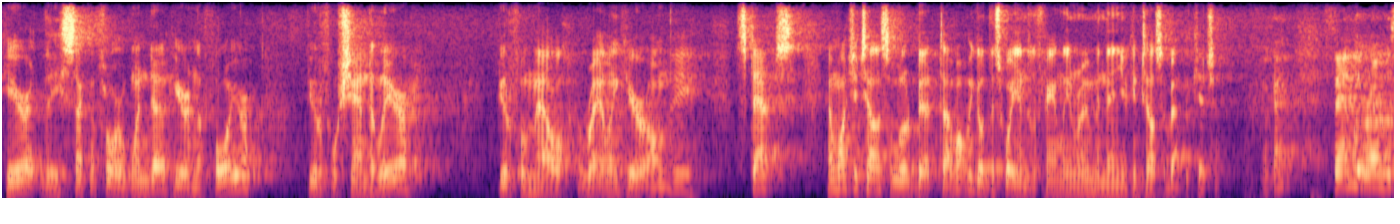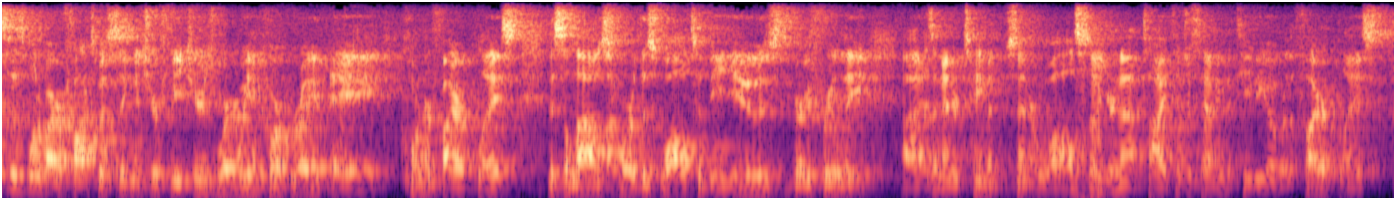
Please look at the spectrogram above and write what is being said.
here at the second floor window here in the foyer. Beautiful chandelier, beautiful metal railing here on the steps. And why don't you tell us a little bit? Uh, why don't we go this way into the family room, and then you can tell us about the kitchen. Okay. Family room. This is one of our Foxwood signature features where we incorporate a corner fireplace. This allows for this wall to be used very freely uh, as an entertainment center wall, so you're not tied to just having the TV over the fireplace.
